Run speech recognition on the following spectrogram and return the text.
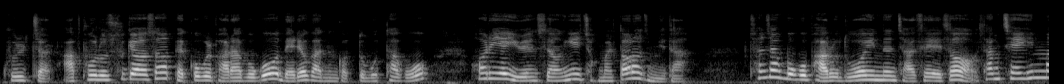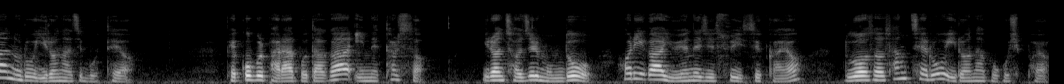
굴절, 앞으로 숙여서 배꼽을 바라보고 내려가는 것도 못하고 허리의 유연성이 정말 떨어집니다. 천장 보고 바로 누워있는 자세에서 상체의 힘만으로 일어나지 못해요. 배꼽을 바라보다가 이내 털썩. 이런 저질 몸도 허리가 유연해질 수 있을까요? 누워서 상체로 일어나 보고 싶어요.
